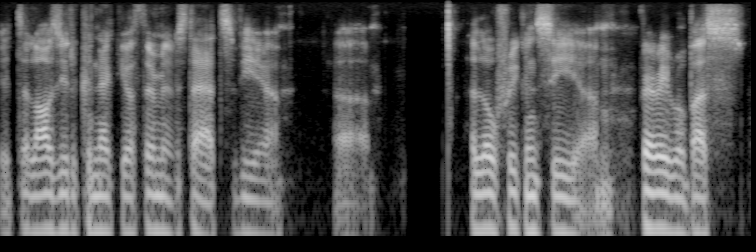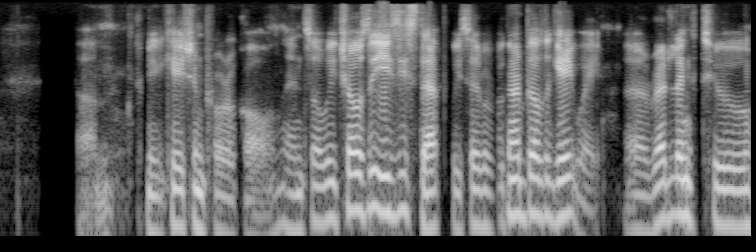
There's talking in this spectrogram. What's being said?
It allows you to connect your thermostats via uh, a low frequency, um, very robust um, communication protocol. And so we chose the easy step. We said we're going to build a gateway, a RedLink to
